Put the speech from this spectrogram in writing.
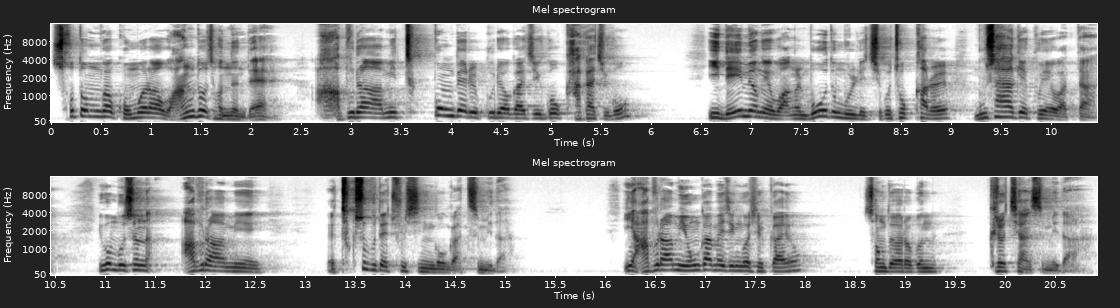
소돔과 고모라 왕도 졌는데, 아브라함이 특공대를 꾸려가지고 가가지고 이 네 명의 왕을 모두 물리치고 조카를 무사하게 구해왔다. 이건 무슨 아브라함이 특수부대 출신인 것 같습니다. 이 아브라함이 용감해진 것일까요? 성도 여러분, 그렇지 않습니다.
